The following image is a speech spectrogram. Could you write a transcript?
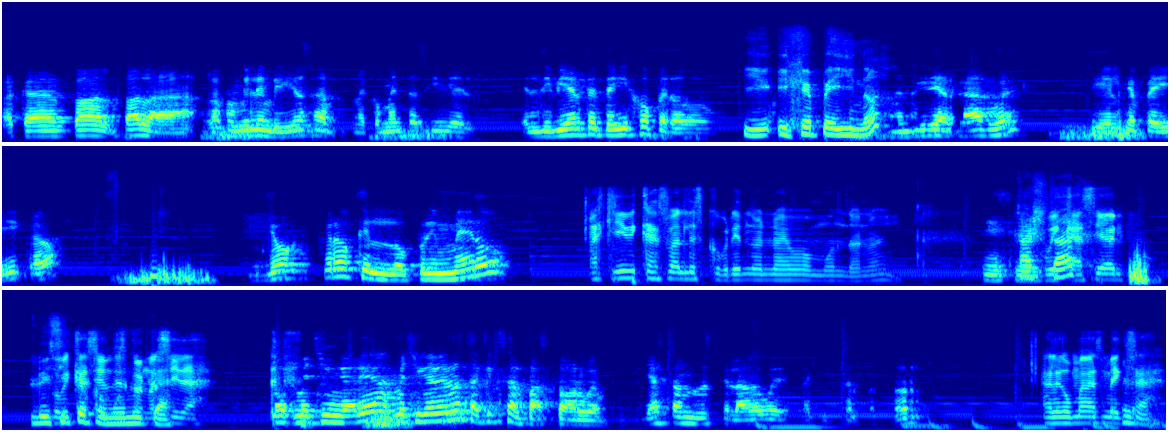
acá toda, toda la, la familia envidiosa me comenta así el, el diviértete, hijo, pero Y, y GPI, ¿no? envidia atrás, güey. Y el GPI, creo. Yo creo que lo primero, Aquí de casual descubriendo un nuevo mundo, ¿no? Y sí, sí, Ubicación, Luisito ubicación comunica. desconocida. me, me chingaría, me chingaría unos taquitos al pastor, güey. Ya estando de este lado, güey, taquitos al pastor. Algo más mexa.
